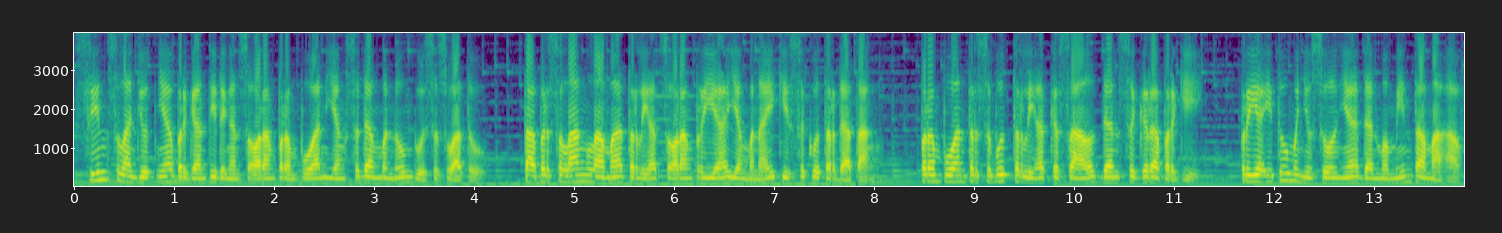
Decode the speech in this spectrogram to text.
Sin selanjutnya berganti dengan seorang perempuan yang sedang menunggu sesuatu. Tak berselang lama terlihat seorang pria yang menaiki skuter datang. Perempuan tersebut terlihat kesal dan segera pergi. Pria itu menyusulnya dan meminta maaf.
